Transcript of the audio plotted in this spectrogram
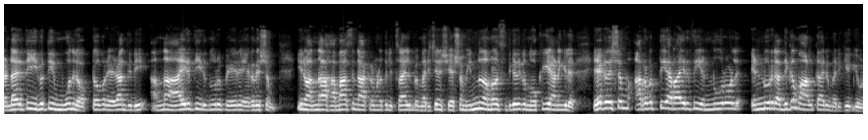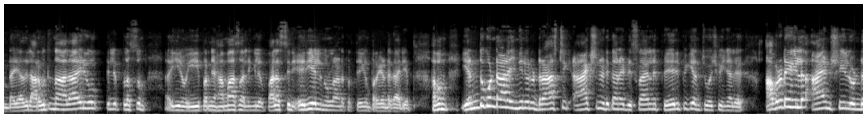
രണ്ടായിരത്തി ഇരുപത്തി മൂന്നിൽ ഒക്ടോബർ ഏഴാം തീയതി അന്ന് ആയിരത്തി ഇരുന്നൂറ് പേര് ഏകദേശം ഇനോ അന്ന് ഹമാസിന്റെ ആക്രമണത്തിൽ ഇസ്രായേൽ മരിച്ചതിന് ശേഷം ഇന്ന് നമ്മൾ സ്ഥിതിഗതികൾ നോക്കുകയാണെങ്കിൽ ഏകദേശം അറുപത്തി ആറായിരത്തി എണ്ണൂറോ എണ്ണൂറിലധികം ആൾക്കാർ മരിക്കുകയുണ്ടായി. അതിൽ അറുപത്തി നാലായിരത്തിൽ പ്ലസും ഈ ഈ പറഞ്ഞ ഹമാസ് അല്ലെങ്കിൽ പലസ്തീൻ ഏരിയയിൽ നിന്നുള്ളതാണ് പ്രത്യേകം പറയേണ്ട കാര്യം. അപ്പം എന്തുകൊണ്ടാണ് ഇങ്ങനെ ഒരു ഡ്രാസ്റ്റിക് ആക്ഷൻ എടുക്കാനായിട്ട് ഇസ്രായേലിനെ പ്രേരിപ്പിക്കുക എന്ന് ചോദിച്ചു കഴിഞ്ഞാൽ അവരുടെ കയ്യിൽ അയൺ ഷീൽഡ് ഉണ്ട്.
